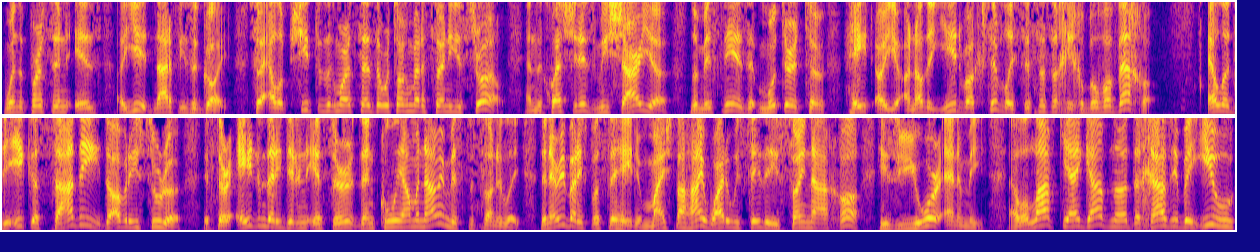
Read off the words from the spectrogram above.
when the person is a yid, not if he's a guy. So Elapshita the Gemara says that we're talking about a son of Yisrael, and the question is misharya lemisni is it mutter to hate a, another yid achicha. Sadi the avri surah. If they're Adam that he did an iser, then kuli amanami missed the sunny Then everybody's supposed to hate him. Maishnahai, why do we say that he's soinacha? He's your enemy. Ella lav ki gavna the chazi you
